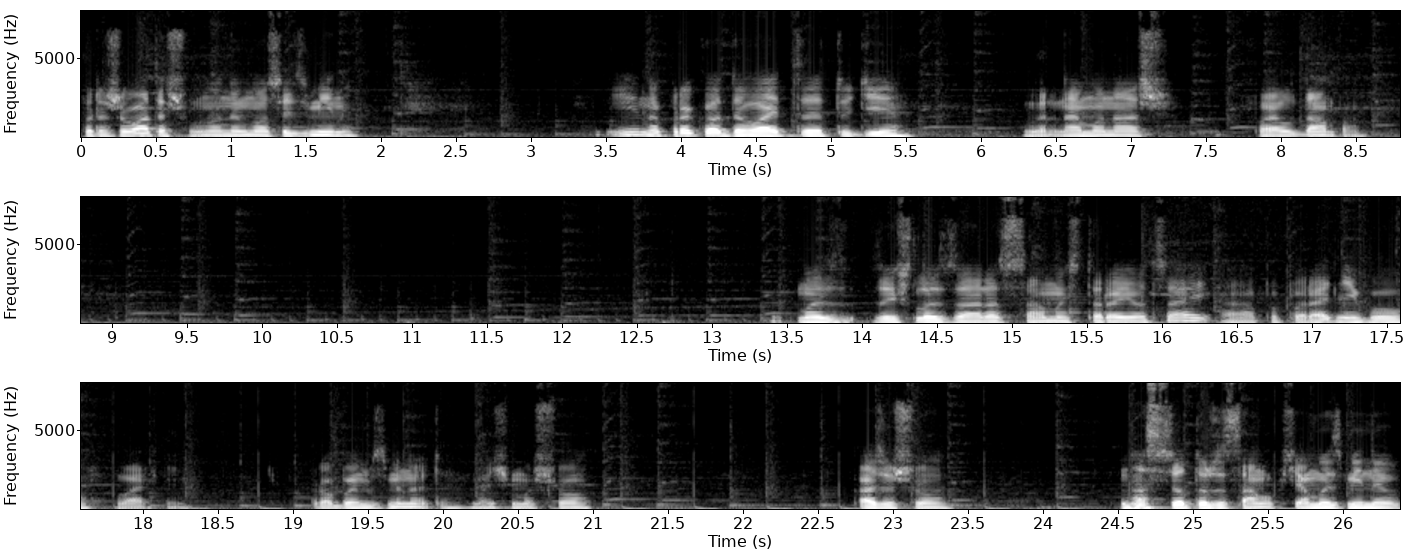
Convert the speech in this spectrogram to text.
переживати, що воно не вносить зміни. І, наприклад, давайте тоді вернемо наш файл дампа. Ми зайшли зараз саме старий оцей, а попередній був верхній. Пробуємо змінити. Бачимо, що каже, що у нас все те ж саме, хоча ми зміни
